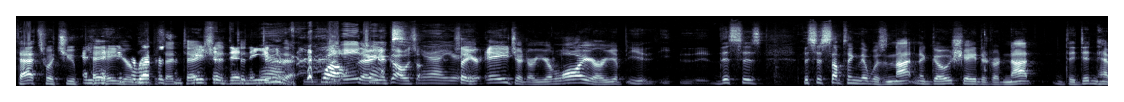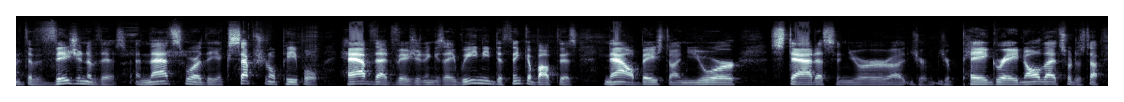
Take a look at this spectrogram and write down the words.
That's what you pay your representation, representation to didn't do either. that. Well, there you go. So, Yeah, your so your agent or your lawyer, you, you, this is this is something that was not negotiated or not. They didn't have the vision of this, and that's where the exceptional people have that vision and say, we need to think about this now based on your status and your uh, your your pay grade and all that sort of stuff.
